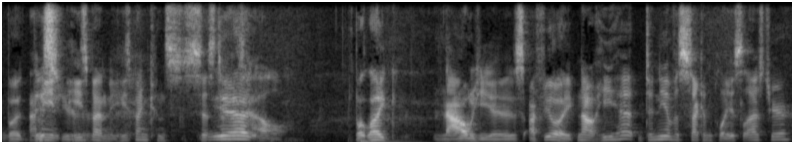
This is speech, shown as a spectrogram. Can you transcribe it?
but I this mean, year he's been he's been consistent Yeah. as hell. But like now he is. I feel like now he had didn't he have a second place last year?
